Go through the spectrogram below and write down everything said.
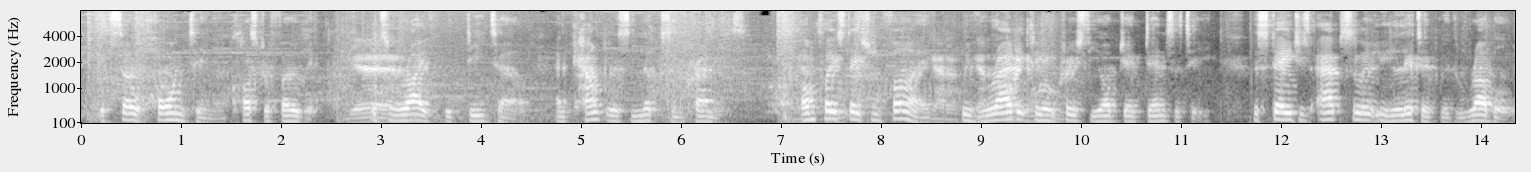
It's so haunting and claustrophobic. It's rife with detail and countless nooks and crannies. On PlayStation 5, Gotta- we've radically increased the object density. The stage is absolutely littered with rubble,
